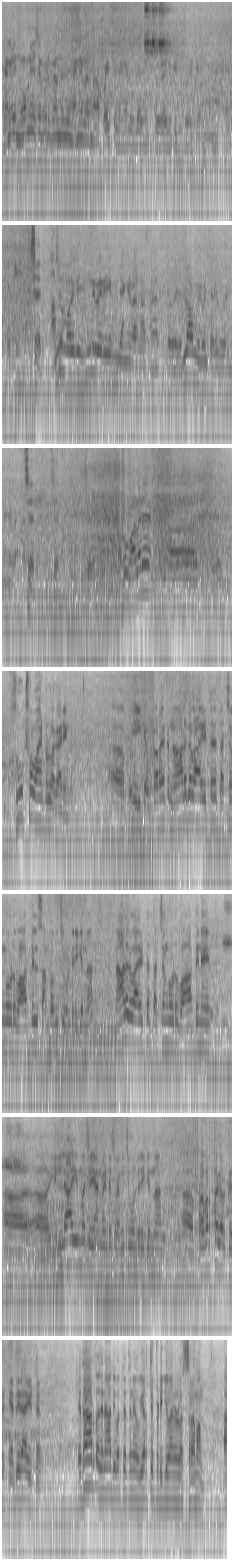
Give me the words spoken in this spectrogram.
ഞങ്ങൾ നോമിനേഷൻ കൊടുക്കാൻ തന്നെ ഞങ്ങൾ ആ പൈസ ഞങ്ങളെല്ലാവരും തൊഴിലാളി പിരിച്ചുകൊടുക്കുകയാണ് ശരി അന്ന് മുതൽ ഇന്ന് വരെയും ഞങ്ങളാണ് ആ സ്ഥാനത്തുള്ള എല്ലാ മുഴുവൻ ചെലവുകളും ഞങ്ങളാണ്. ശരി ശരി ശരി. അപ്പോൾ വളരെ സൂക്ഷ്മമായിട്ടുള്ള കാര്യങ്ങൾ. ഈ കുറേ നാളുകളായിട്ട് തച്ചങ്കോട് വാർഡിൽ സംഭവിച്ചുകൊണ്ടിരിക്കുന്ന നാളുകളായിട്ട് തച്ചങ്കോട് വാർഡിനെ ഇല്ലായ്മ ചെയ്യാൻ വേണ്ടി ശ്രമിച്ചുകൊണ്ടിരിക്കുന്ന പ്രവർത്തകർക്ക് എതിരായിട്ട് യഥാർത്ഥ ജനാധിപത്യത്തിനെ ഉയർത്തിപ്പിടിക്കുവാനുള്ള ശ്രമം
